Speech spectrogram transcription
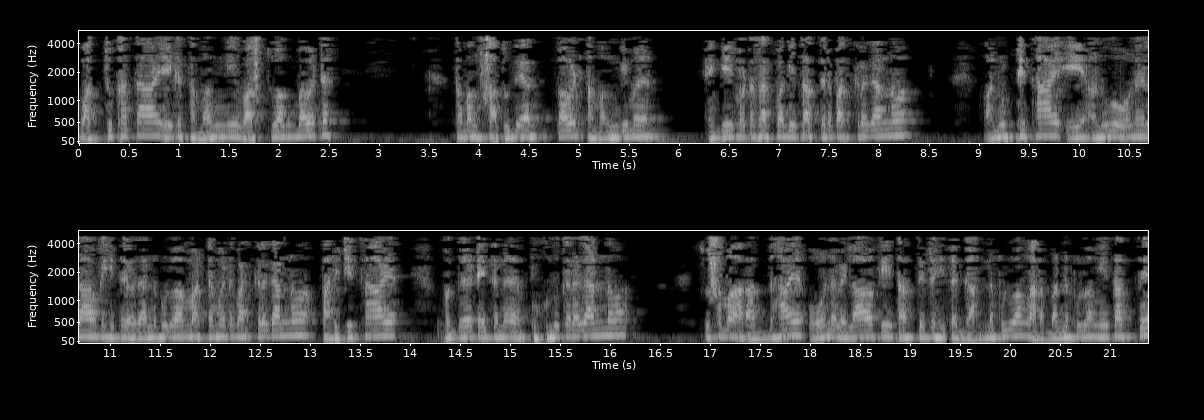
වස්තු කතාය ඒක තමන්ගේ වස්තුවක් බවට තමන් සතු දෙයක් බවට තමන්ගෙම ඇඟේ කොටසක් වගේ තත්ත්වයටපත් කරගන්නවා. අනුත්ථිතාය ඒ අනුව ඕන වෙලාවක හිත යොදන්න පුළුවන් මට්ටමකටපත් කරගන්නවා. පරිචිතාය හොඳට එතන පුහුණු කරගන්නවා. සුසමාරද්ධාය ඕන වෙලාවක ඒ தත්වෙට හිත ගන්න පුළුවන් අරබන්න පුළුවන් ඒ தත්වය.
